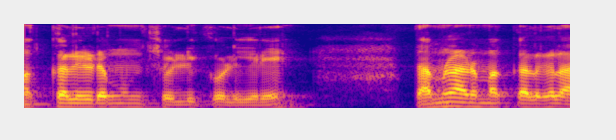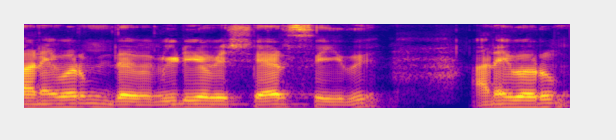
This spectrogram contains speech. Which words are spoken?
மக்களிடமும் சொல்லிக்கொள்கிறேன். தமிழ்நாடு மக்கள்கள் அனைவரும் இந்த வீடியோவை ஷேர் செய்து அனைவரும்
